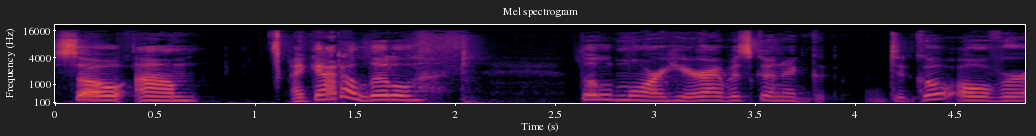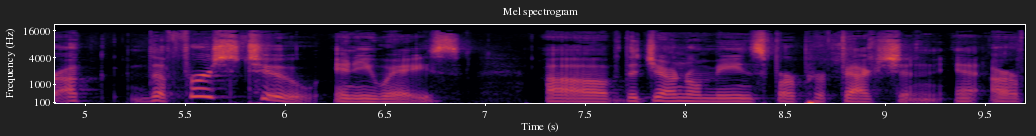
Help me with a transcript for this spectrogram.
So um, I got a little, little more here. I was going to go over a, the first two, anyways, of the general means for perfection. Are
